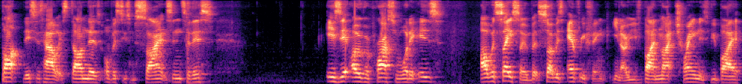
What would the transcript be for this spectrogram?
But this is how it's done. There's obviously some science into this. Is it overpriced for what it is? I would say so, but so is everything. You know, you buy Nike trainers, you buy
